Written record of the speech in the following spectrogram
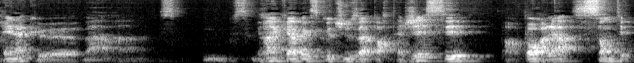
rien que, bah, rien qu'avec ce que tu nous as partagé, c'est par rapport à la santé.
